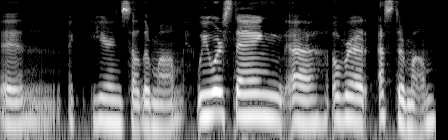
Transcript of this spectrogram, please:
in here in Södermalm. We were staying uh, over at Östermalm,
